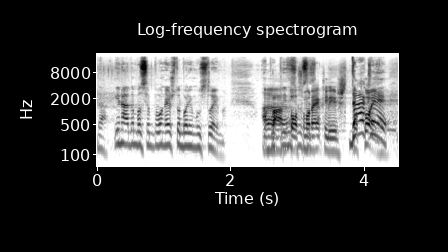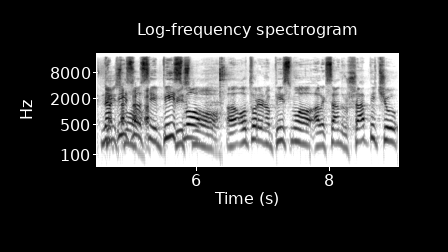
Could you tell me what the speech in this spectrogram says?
Da, i nadamo se po nešto boljim uslovima. Pa, protivili to smo se- rekli što Dakle, stoji. napisao si pismo, pismo- a, otvoreno pismo Aleksandru Šapiću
